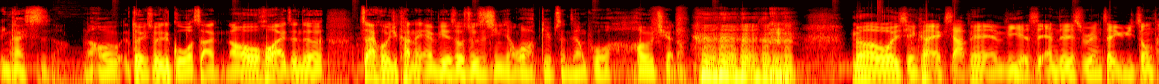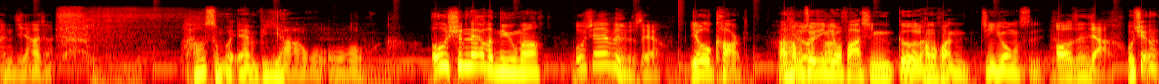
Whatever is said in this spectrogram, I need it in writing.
应该是啊。然后对，所以是国三。然后后来真的再回去看那个 MV 的时候，就是心想哇，Gibson 这样泼好有钱哦。没有，我以前看 X 甲片的 MV 也是 Endless Rain 在雨中弹吉他的。还有什么 MV 啊？我我 Ocean Avenue 吗 Ocean Avenue 是谁啊？？Yellow Card 啊，他们最近又发新歌了，他们换经纪公司。哦，真假？我觉得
